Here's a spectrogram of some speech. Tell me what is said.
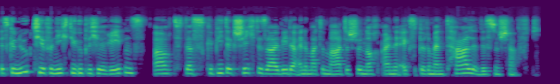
Es genügt hierfür nicht die übliche Redensart, das Gebiet der Geschichte sei weder eine mathematische noch eine experimentale Wissenschaft.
